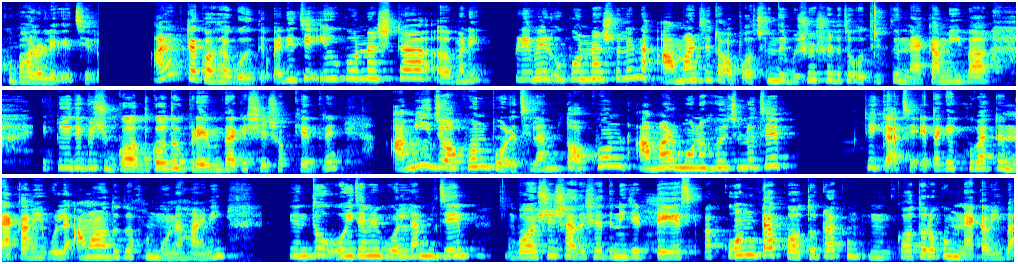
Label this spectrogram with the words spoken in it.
খুব ভালো লেগেছিল। আরেকটা কথা বলতে পারি যে, এই উপন্যাসটা মানে প্রেমের উপন্যাস হলে না আমার যেটা অপছন্দের বিষয় সেটা হচ্ছে অতিরিক্ত ন্যাকামি বা একটু যদি বেশি গদগদ প্রেম থাকে সেসব ক্ষেত্রে। আমি যখন পড়েছিলাম তখন আমার মনে হয়েছিল যে, ঠিক আছে, এটাকে খুব একটা ন্যাকামি বলে আমার অন্তত তখন মনে হয়নি। কিন্তু ওই যে আমি বললাম যে বয়সের সাথে সাথে নিজের টেস্ট বা কোনটা কতটা কত রকম ন্যাকামি বা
